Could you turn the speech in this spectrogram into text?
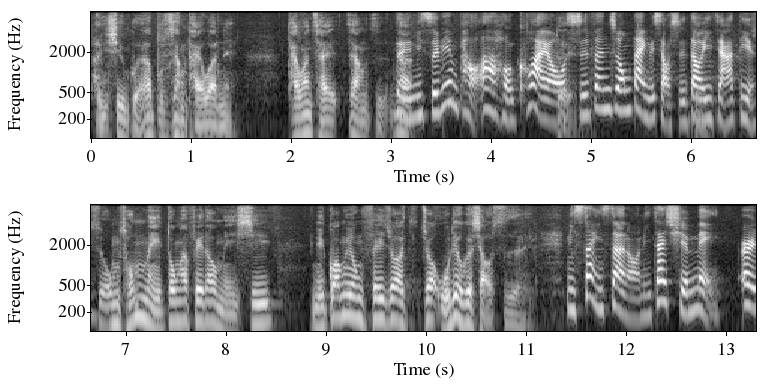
很辛苦。它不是像台湾呢，台湾才这样子。对你随便跑啊，好快哦，十分钟、半个小时到一家店。是我们从美东要飞到美西，你光用飞就要就要五六个小时哎。你算一算哦，你在全美二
